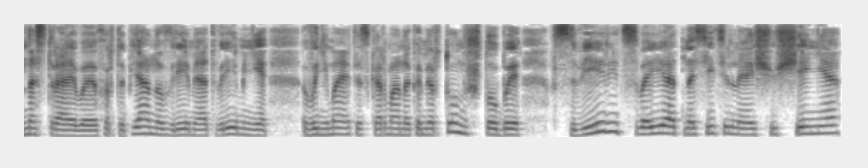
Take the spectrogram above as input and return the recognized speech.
настраивая фортепиано, время от времени вынимает из кармана камертон, чтобы сверить свои относительные ощущения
